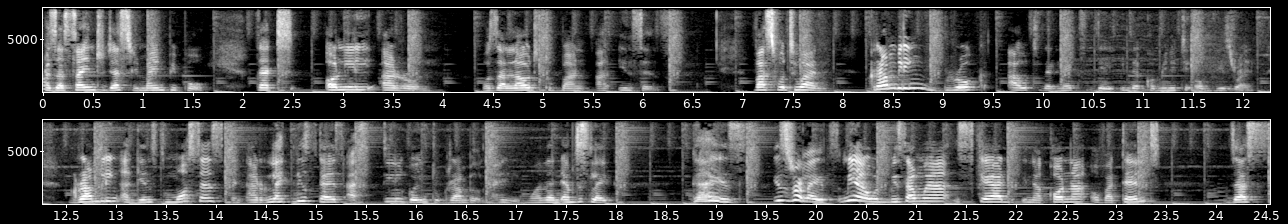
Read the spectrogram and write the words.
as a sign to just remind people that only Aaron was allowed to burn incense. Verse 41 Grumbling broke out the next day in the community of Israel. Grumbling against Moses and Aaron. Like these guys are still going to grumble. More than I'm just like, guys, Israelites. Me, I would be somewhere scared in a corner of a tent, just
